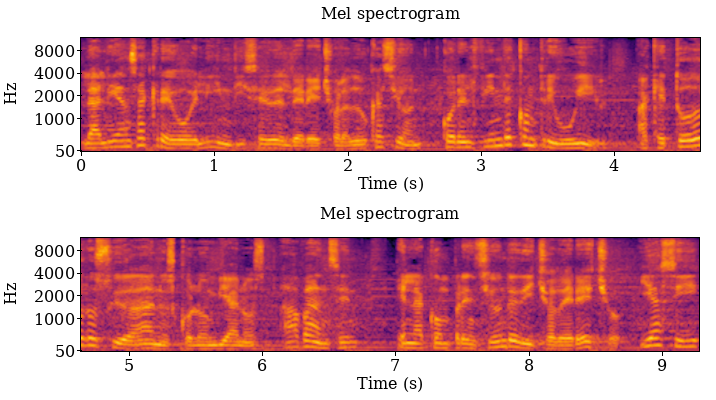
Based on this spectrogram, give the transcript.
la Alianza creó el Índice del Derecho a la Educación con el fin de contribuir a que todos los ciudadanos colombianos avancen en la comprensión de dicho derecho y así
